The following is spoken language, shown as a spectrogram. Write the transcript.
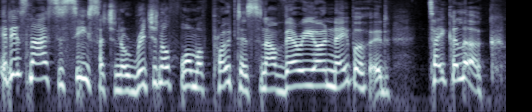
it is nice to see such an original form of protest in our very own neighborhood. Take a look.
